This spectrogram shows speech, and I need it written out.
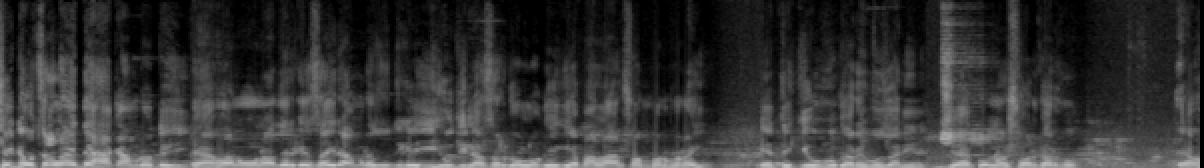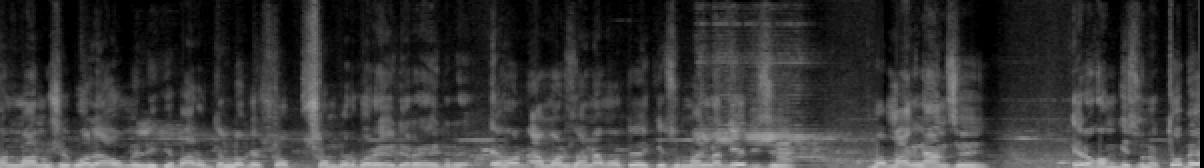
সেটাও চালায় দেখাক আমরা দেখি। এখন ওনাদেরকে চাইরা আমরা যদি ইহুদি নাসার্গ লোকে গিয়ে ভালো সম্পর্ক রাখি, এতে কি উপকার হইব জানি না। যে কোনো সরকার হোক। এখন মানুষে বলে, আওয়ামী লীগে ভারতের লোকে সব সম্পর্ক রে এটারে এখন আমার জানা মতে কিছু মাংনা দিয়ে দিছে বা মাংনা আনছে, এরকম কিছু না। তবে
